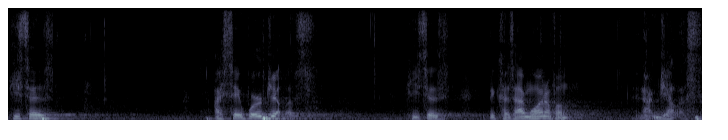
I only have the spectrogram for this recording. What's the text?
He says, I say, we're jealous. He says, because I'm one of them and I'm jealous.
